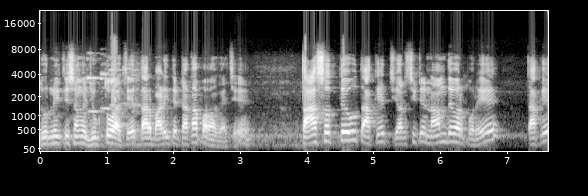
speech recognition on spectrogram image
দুর্নীতির সঙ্গে যুক্ত আছে, তার বাড়িতে টাকা পাওয়া গেছে। তা সত্ত্বেও তাকে চার্জশিটে নাম দেওয়ার পরে তাকে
